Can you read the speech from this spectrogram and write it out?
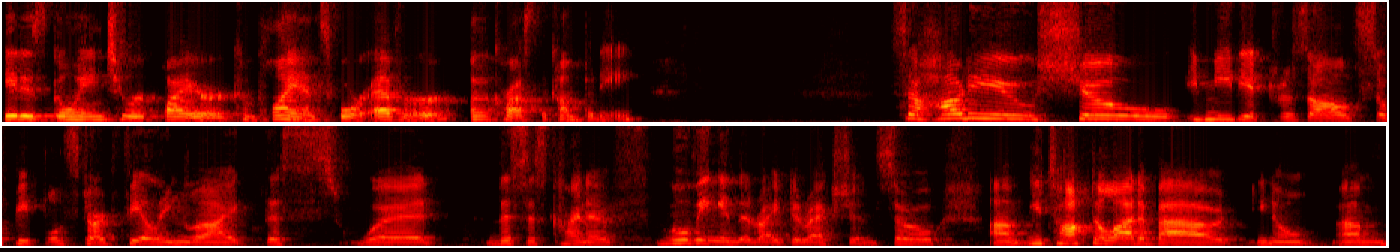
it is going to require compliance forever across the company. So, how do you show immediate results so people start feeling like this would this is kind of moving in the right direction. So um, you talked a lot about, you know, um,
